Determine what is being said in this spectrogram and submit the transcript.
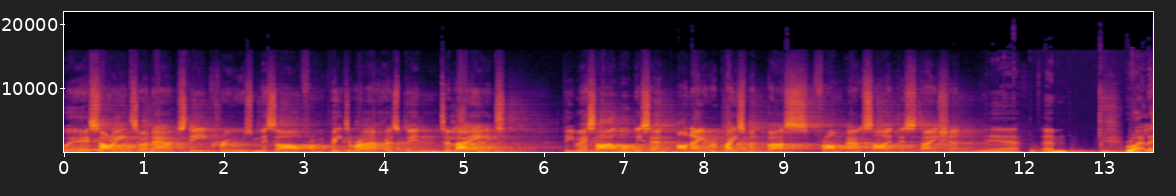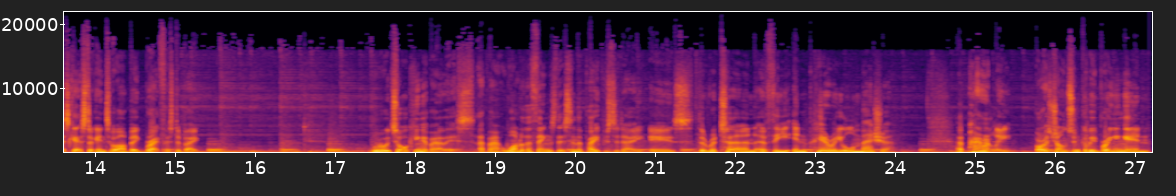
We're sorry to announce the cruise missile from Peterborough has been delayed. The missile will be sent on a replacement bus from outside this station. Yeah. Um, right, let's get stuck into our big breakfast debate. We were talking about this, about one of the things that's in the papers today is the return of the imperial measure. Apparently, Boris Johnson could be bringing in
